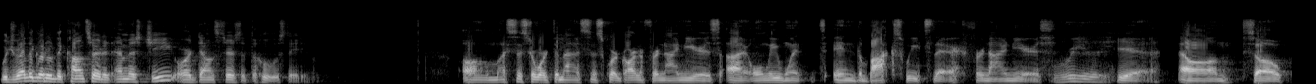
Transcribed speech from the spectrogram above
Would you rather go to the concert at MSG or downstairs at the Hulu Stadium? Um, my sister worked at Madison Square Garden for nine years. I only went in the box suites there for nine years. Really? Yeah. Um, so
